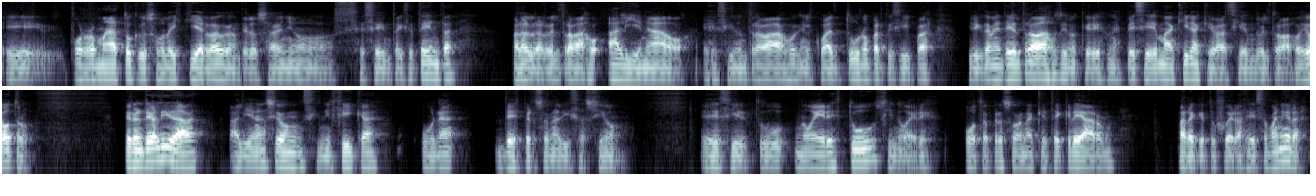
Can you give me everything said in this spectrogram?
eh, formato que usó la izquierda durante los años 60 y 70 para hablar del trabajo alienado, es decir, un trabajo en el cual tú no participas directamente del trabajo, sino que eres una especie de máquina que va haciendo el trabajo de otro. Pero en realidad, alienación significa una despersonalización. Es decir, tú no eres tú, sino eres otra persona que te crearon para que tú fueras de esa manera.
